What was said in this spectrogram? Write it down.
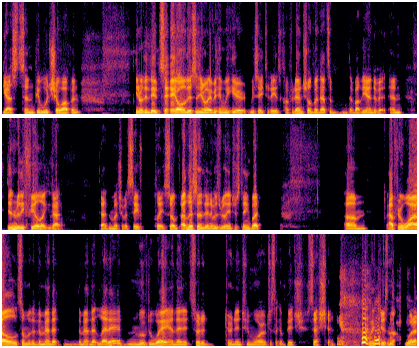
guests and people would show up and, you know, they'd say, "Oh, this is you know everything we hear we say today is confidential," but that's a, about the end of it, and didn't really feel like that that much of a safe place. So I listened and it was really interesting, but um, after a while, some of the, the men that the men that led it moved away, and then it sort of turned into more of just like a bitch session, which is not what I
